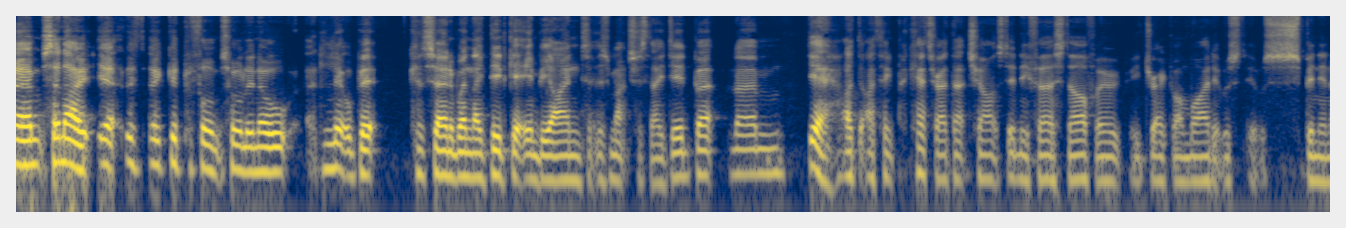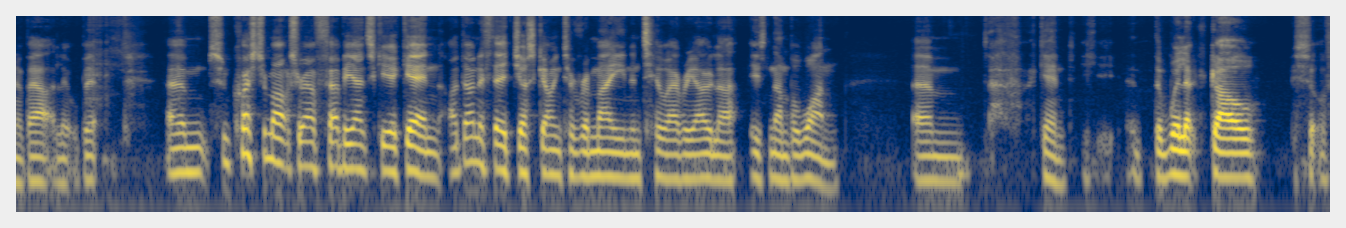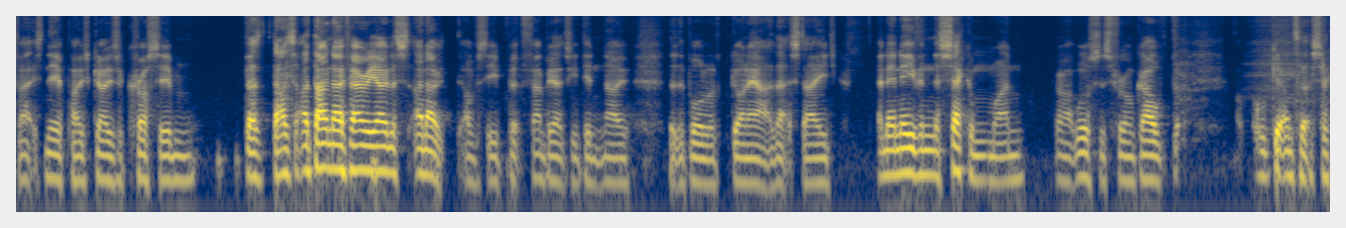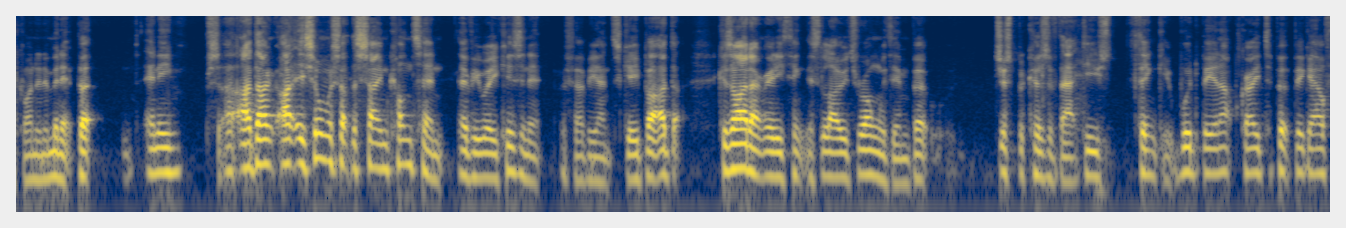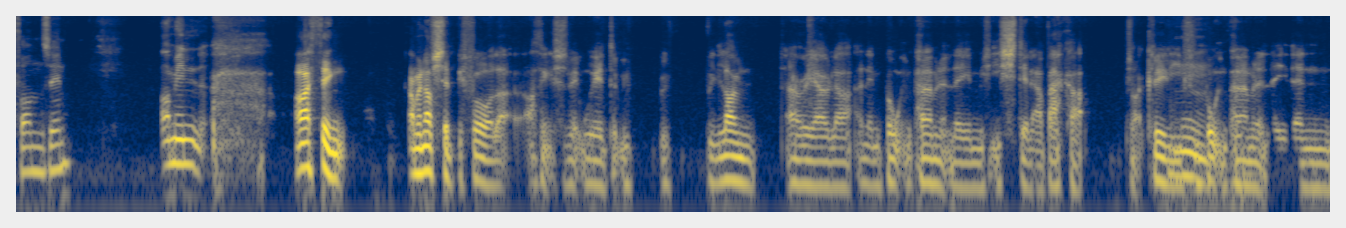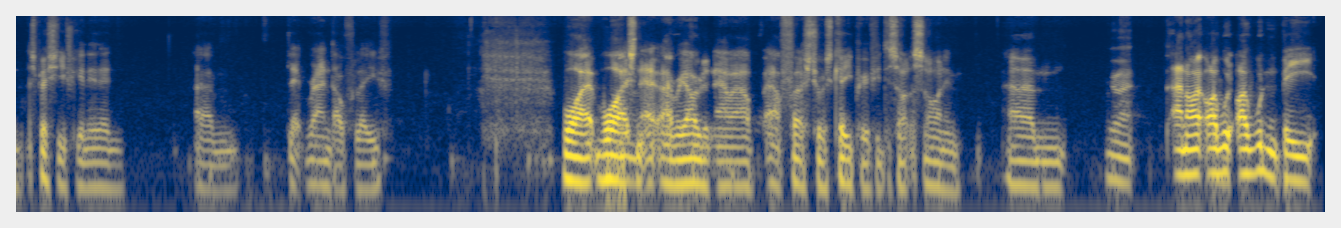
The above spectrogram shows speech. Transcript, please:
Um, so no, yeah, a good performance all in all. A little bit concerned when they did get in behind as much as they did, but um, yeah, I, I think Paqueta had that chance, didn't he? First half where he dragged one wide, it was it was spinning about a little bit. Um, some question marks around Fabianski again. I don't know if they're just going to remain until Areola is number one. Um, again, the Willock goal, sort of at his near post, goes across him. Does, does I don't know if Areola. I know obviously, but Fabianski didn't know that the ball had gone out at that stage. And then even the second one, right? Wilson's through on goal. We'll get onto that second one in a minute. But any, I don't. I, it's almost like the same content every week, isn't it, with Fabianski? But I, because I don't really think there's loads wrong with him. But just because of that, do you think it would be an upgrade to put Big Alphonse in? I mean, I think. I mean, I've said before that I think it's a bit weird that we we, we loaned Areola and then bought him permanently, and he's still our backup. It's like clearly, if you Mm. bought him permanently, then especially if you're going to then um, let Randolph leave, why why isn't Areola now our, our first choice keeper if you decide to sign him? Um, Right. and I, I would I wouldn't be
